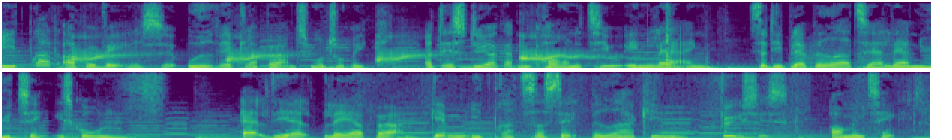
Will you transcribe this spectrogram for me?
Idræt og bevægelse udvikler børns motorik, og det styrker den kognitive indlæring, så de bliver bedre til at lære nye ting i skolen. Alt i alt lærer børn gennem idræt sig selv bedre at kende, fysisk og mentalt.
